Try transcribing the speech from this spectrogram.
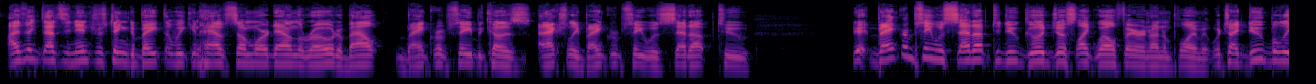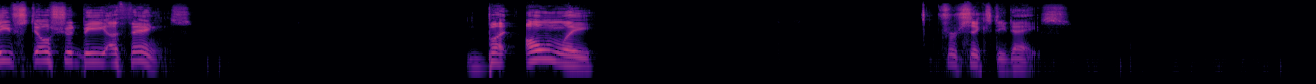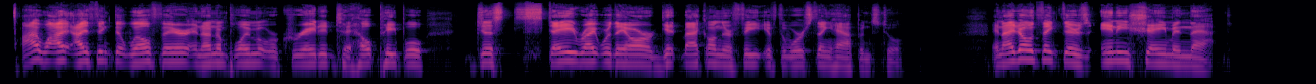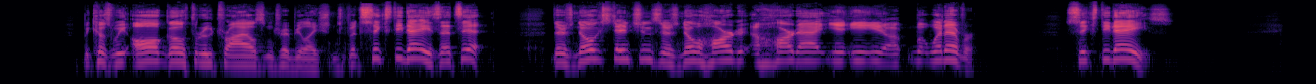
I think that's an interesting debate that we can have somewhere down the road about bankruptcy because actually bankruptcy was set up to bankruptcy was set up to do good just like welfare and unemployment, which I do believe still should be a things but only for 60 days. I, I think that welfare and unemployment were created to help people just stay right where they are get back on their feet if the worst thing happens to them. And I don't think there's any shame in that because we all go through trials and tribulations. But 60 days, that's it. There's no extensions. There's no hard hard act, you know, whatever. 60 days.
